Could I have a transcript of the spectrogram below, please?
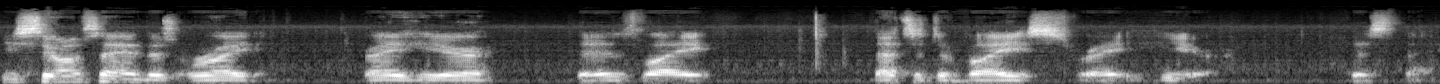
you see what I'm saying? There's writing right here. There's like, that's a device right here. This thing.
